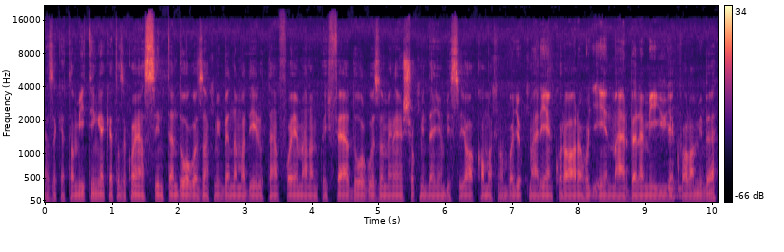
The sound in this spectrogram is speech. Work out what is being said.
ezeket a meetingeket, azok olyan szinten dolgoznak még bennem a délután folyamán, amikor egy feldolgozom, meg nagyon sok minden jön vissza, hogy alkalmatlan vagyok már ilyenkor arra, hogy én már belemélyüljek uh-huh. valamibe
